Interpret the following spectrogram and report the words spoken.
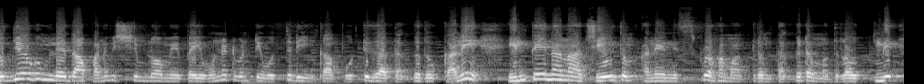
ఉద్యోగం లేదా పని విషయంలో మీపై ఉన్నటువంటి ఒత్తిడి ఇంకా పూర్తిగా తగ్గదు. కానీ ఇంతేనా నా జీవితం అనే నిస్పృహ మాత్రం తగ్గటం మొదలవుతుంది.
